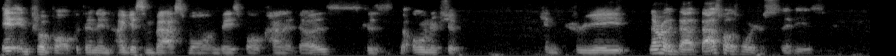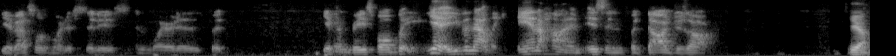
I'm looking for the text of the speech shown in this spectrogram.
in, in football, but then in I guess in basketball and baseball kind of does because the ownership can create. not really. Ba- basketball is more just cities. Yeah, basketball is more just cities and where it is, but yeah, for baseball, but yeah, even that like Anaheim isn't, but Dodgers are. Yeah.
